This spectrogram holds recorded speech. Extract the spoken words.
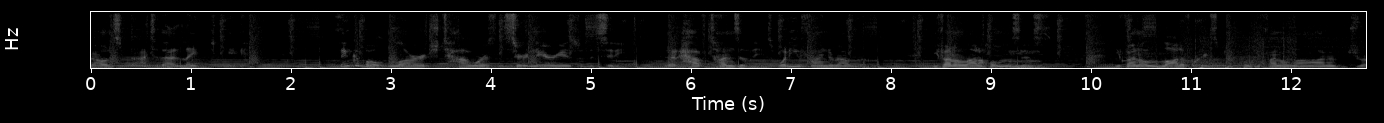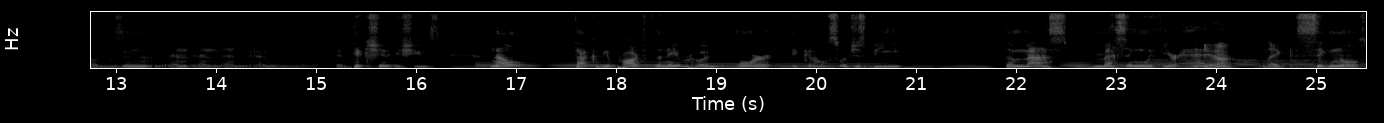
bounce back to that, like think about large towers in certain areas of the city. that have tons of these, what do you find around them? You find a lot of homelessness. You find a lot of crazy people. You find a lot of drugs and and, and, and, and addiction issues. Now, that could be a product of the neighborhood, or it could also just be the mass messing with your head. Yeah. Like signals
